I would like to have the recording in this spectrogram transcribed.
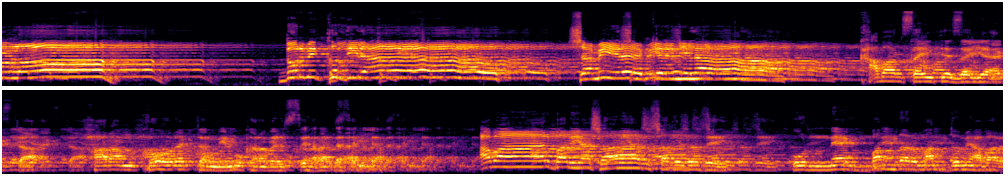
আল্লাহ, দুর্ভিক্ষ দিলা খাবার চাইতে যাইয়া একটা হারাম খোর একটা নেমু খারাপের চেহারা দেখাইলা আবার বাড়ি আসার সাথে সাথে কোন নেক বান্দার মাধ্যমে আবার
